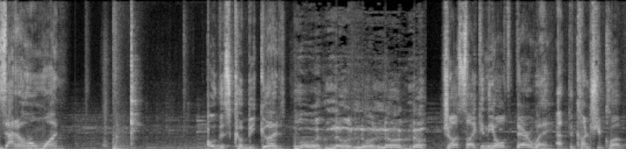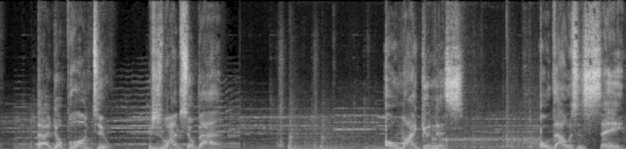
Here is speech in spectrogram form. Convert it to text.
Is that a home one? Oh, this could be good. Oh, no, no, no, no. Just like in the old fairway at the country club that I don't belong to, which is why I'm so bad. Oh my goodness. Oh, that was insane.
